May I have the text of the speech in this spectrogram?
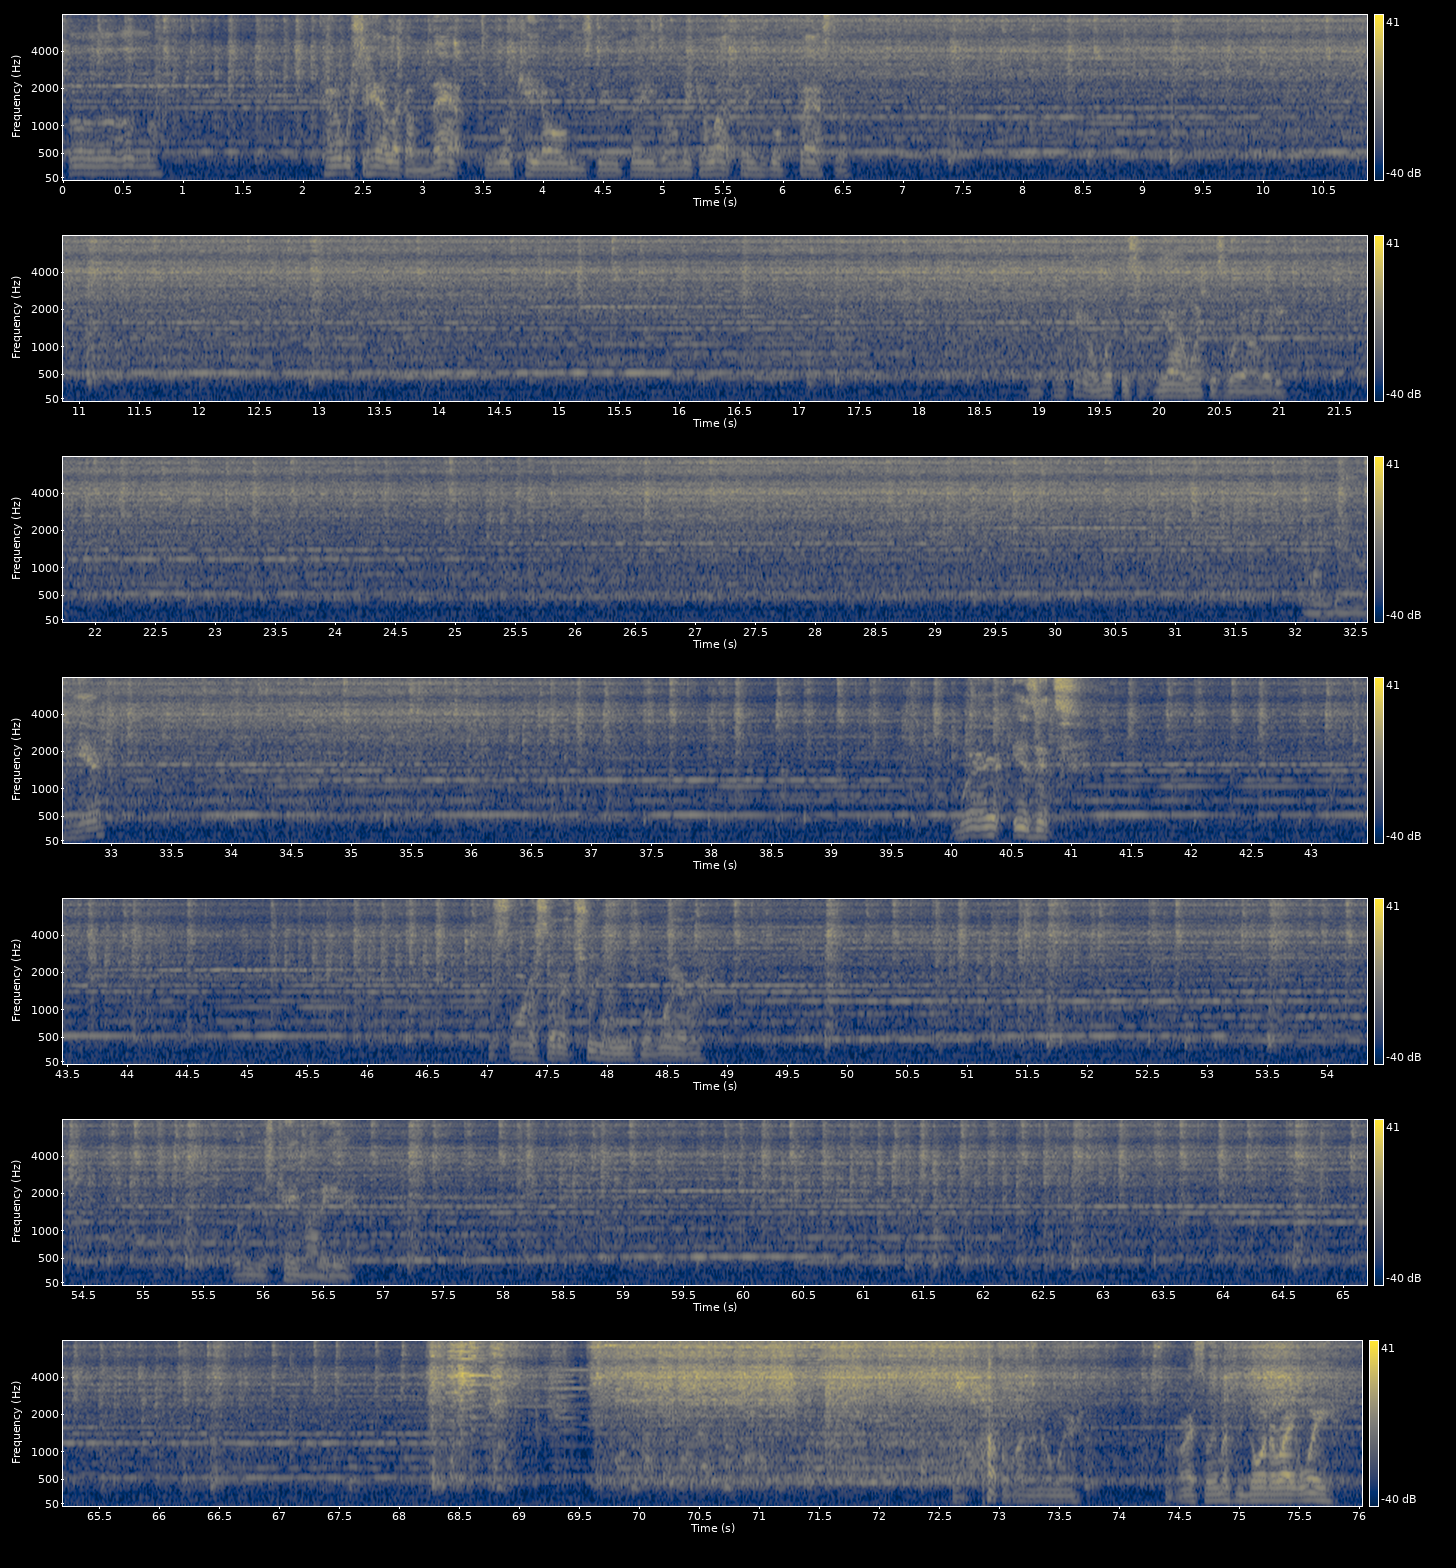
Um, kind of wish they had like a map to locate all these damn things. It'll make a lot of things go faster. I think I went this. way. Yeah, I went this way already. Going down here. Where is it? Sworn I saw that tree move, but whatever. What we just came out of here. pop up out of nowhere. All right, so we must be going the right way.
